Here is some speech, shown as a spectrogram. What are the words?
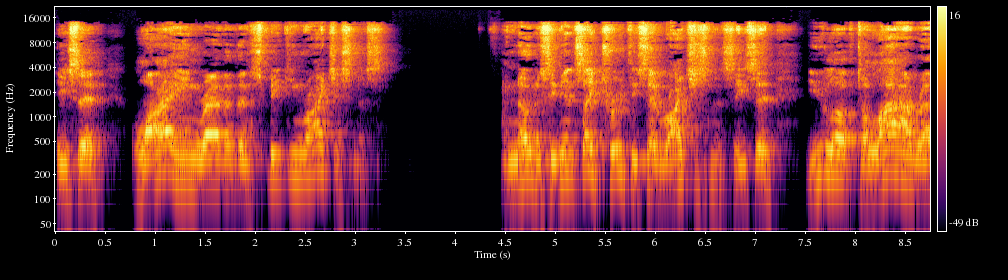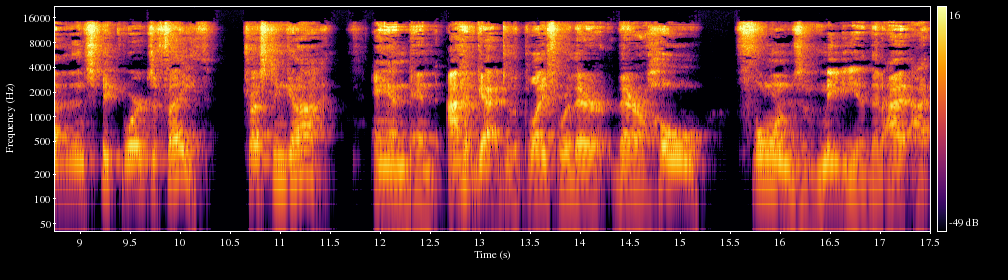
He said, lying rather than speaking righteousness. And notice he didn't say truth, he said righteousness. He said, you love to lie rather than speak words of faith, trusting God. And, and I have gotten to the place where there, there are whole forms of media that I, I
